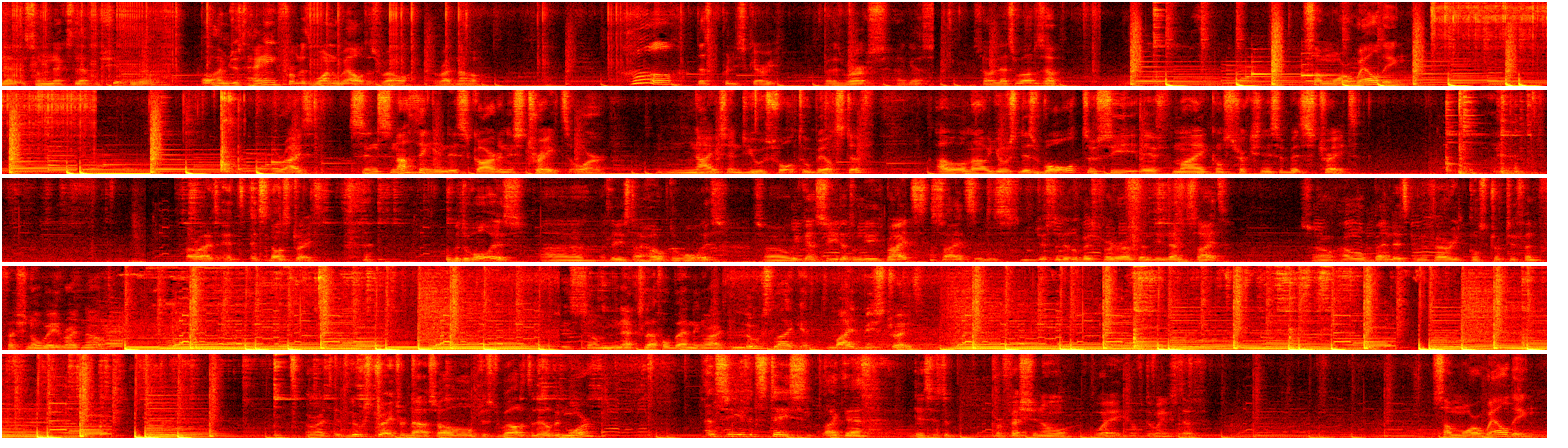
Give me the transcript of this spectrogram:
That is some next level shit, you know? Oh, I'm just hanging from this one weld as well, right now. Huh. That's pretty scary, but it works, I guess. So let's weld this up. Some more welding. Alright, since nothing in this garden is straight or nice and useful to build stuff, I will now use this wall to see if my construction is a bit straight. Alright, it, it's not straight. but the wall is. Uh, at least I hope the wall is. So we can see that on the right side it is just a little bit further up than the left side. So I will bend it in a very constructive and professional way right now. Is some next level bending, right? Looks like it might be straight. Alright, it looks straighter now, so I will just weld it a little bit more and see if it stays like that. This is the professional way of doing stuff. Some more welding.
